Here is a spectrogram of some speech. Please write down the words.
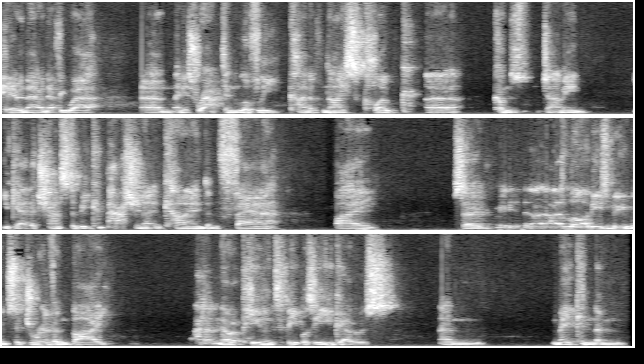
here and there and everywhere. Um, and it's wrapped in lovely, kind of nice cloak. Uh, comes, you know I mean, you get the chance to be compassionate and kind and fair by. So uh, a lot of these movements are driven by I don't know, appealing to people's egos and making them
